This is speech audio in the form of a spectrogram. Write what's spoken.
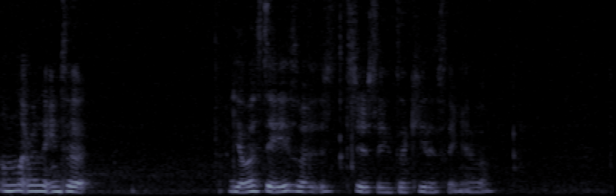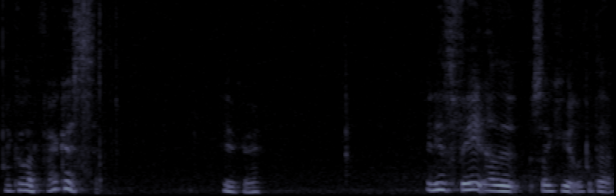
I'm not really into USD, so it's seriously the cutest thing ever. My god, focus! Here we go. And his feet are so cute, look at that.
